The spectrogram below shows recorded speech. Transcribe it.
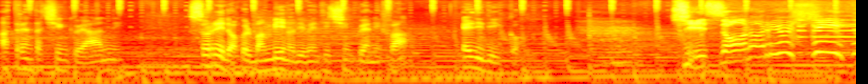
a 35 anni, sorrido a quel bambino di 25 anni fa e gli dico Ci sono riuscito!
